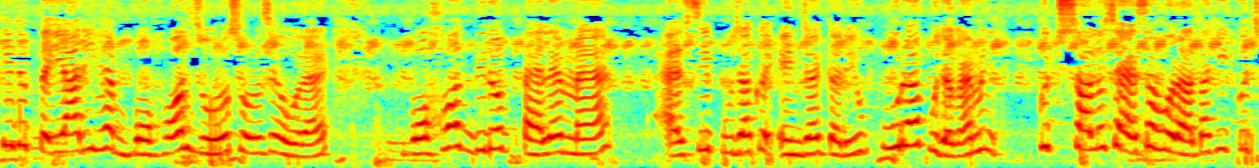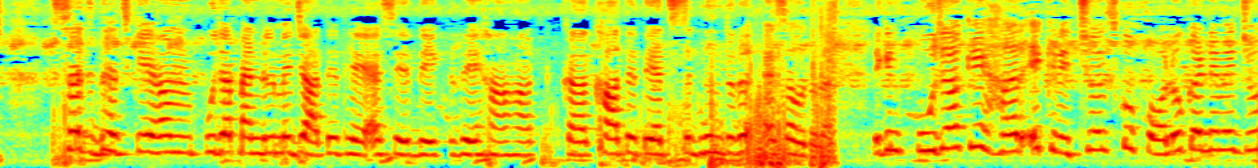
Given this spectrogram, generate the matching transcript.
की जो तैयारी है, बहुत जोरों शोरों से हो रहा है। बहुत दिनों पहले मैं ऐसी पूजा को एंजॉय कर रही हूँ, पूरा पूजा का। आई मीन कुछ सालों से ऐसा हो रहा था कि कुछ सज धज के हम पूजा पैंडल में जाते थे, ऐसे देखते थे हाँ हाँ खाते थे, अच्छे से घूमते थे, ऐसा होता था। लेकिन पूजा के हर एक रिचुअल्स को फॉलो करने में जो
